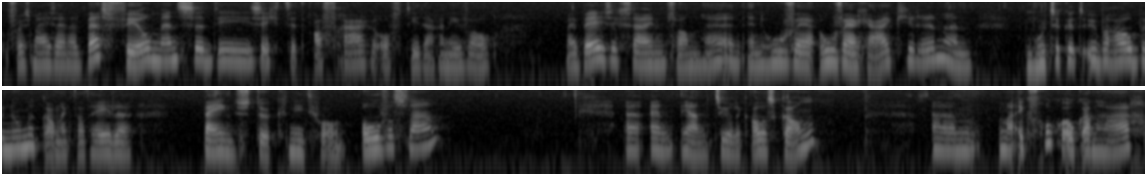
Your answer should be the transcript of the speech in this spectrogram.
volgens mij zijn het best veel mensen die zich dit afvragen of die daar in ieder geval mee bezig zijn van hè, en, en hoe, ver, hoe ver ga ik hierin en moet ik het überhaupt benoemen? Kan ik dat hele pijnstuk niet gewoon overslaan? Uh, en ja, natuurlijk, alles kan. Um, maar ik vroeg ook aan haar:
